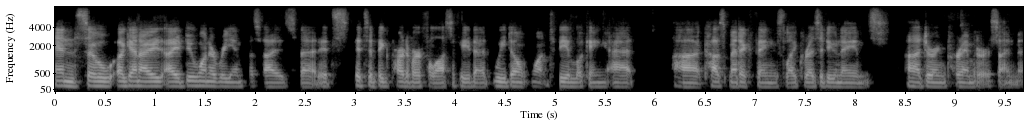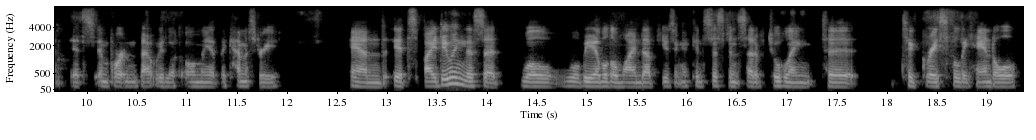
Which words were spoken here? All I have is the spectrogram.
And so again, I, I do want to reemphasize that it's it's a big part of our philosophy that we don't want to be looking at uh, cosmetic things like residue names uh, during parameter assignment. It's important that we look only at the chemistry. And it's by doing this that we'll, we'll be able to wind up using a consistent set of tooling to, to gracefully handle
